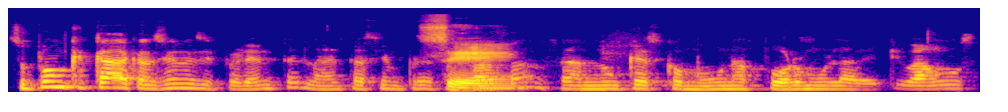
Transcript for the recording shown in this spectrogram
Supongo que cada canción es diferente, la neta siempre se pasa, o sea, nunca es como una fórmula de que vamos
